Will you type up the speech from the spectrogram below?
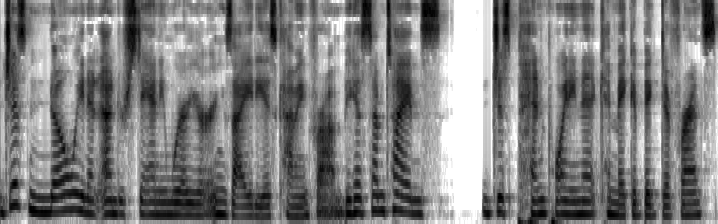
just knowing and understanding where your anxiety is coming from because sometimes just pinpointing it can make a big difference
